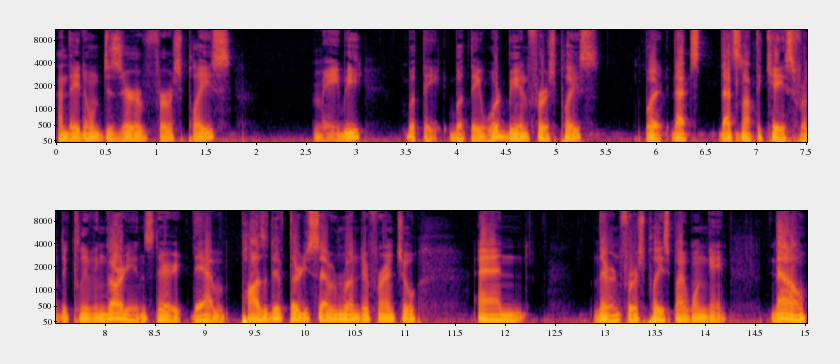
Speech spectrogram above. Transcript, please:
and they don't deserve first place? Maybe, but they but they would be in first place. But that's that's not the case for the Cleveland Guardians. They they have a positive 37 run differential and they're in first place by one game. Now,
